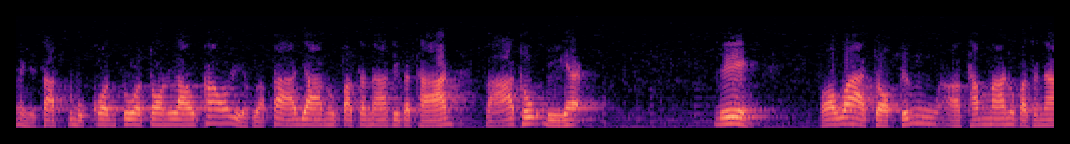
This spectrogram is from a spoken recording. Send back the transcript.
ไม่ใช่สัตว์บุคคลตัวตนเราเข้าเรียกว่ากายานุปัสนาติปฐาน สาธุดีแค่นี่เพราะว่าจบถึงธรรมานุปัสสนา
